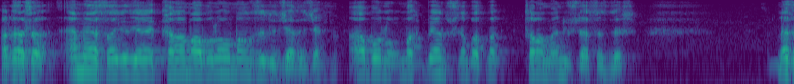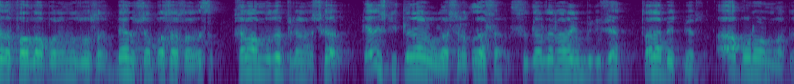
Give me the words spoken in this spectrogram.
Arkadaşlar emeğe saygı diyerek kanalıma abone olmanızı rica edeceğim. Abone olmak, beğen tuşuna basmak tamamen ücretsizdir. Ne kadar fazla abonemiz olsa beğen tuşuna basarsanız kanalımız ön plana çıkar. Geniş kitleler ulaşır arkadaşlar. Sizlerden herhangi bir ücret talep etmiyoruz. Abone olmak da,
